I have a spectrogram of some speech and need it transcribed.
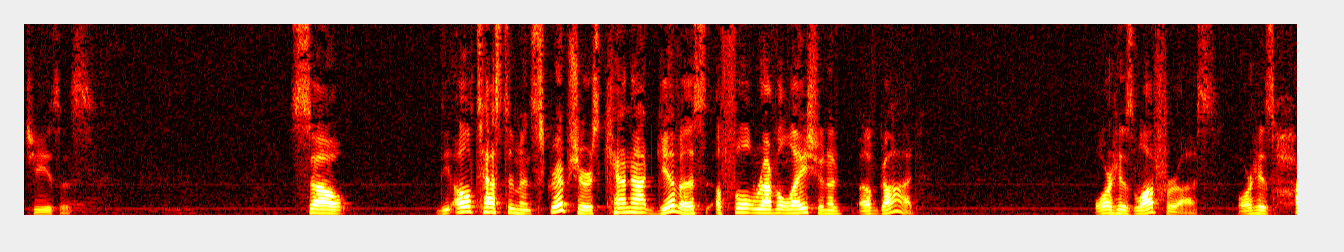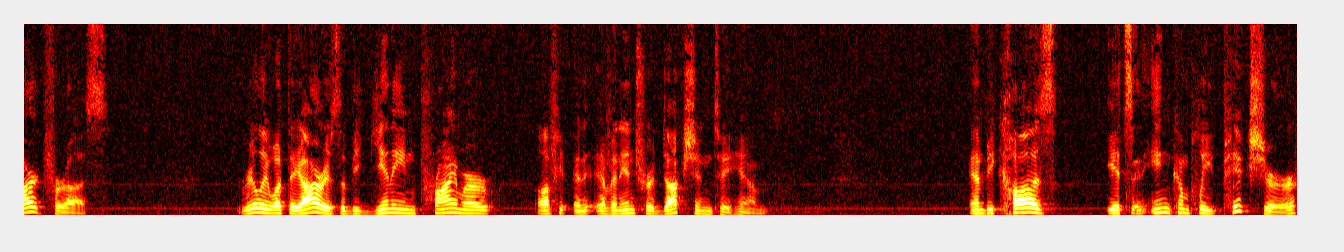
Jesus. So, the Old Testament scriptures cannot give us a full revelation of, of God or his love for us or his heart for us. really what they are is the beginning primer of, of an introduction to him. And because it's an incomplete picture,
